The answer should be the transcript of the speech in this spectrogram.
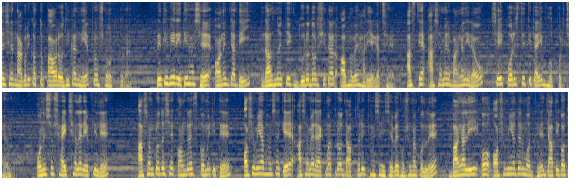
দেশের নাগরিকত্ব পাওয়ার অধিকার নিয়ে প্রশ্ন উঠত না। পৃথিবীর ইতিহাসে অনেক জাতিই রাজনৈতিক দূরদর্শিতার অভাবে হারিয়ে গেছে। আজকে আসামের বাঙালিরাও সেই পরিস্থিতিটাই ভোগ করছেন। উনিশশো ষাট সালের এপ্রিলে আসাম প্রদেশে কংগ্রেস কমিটিতে অসমীয়া ভাষাকে আসামের একমাত্র দাপ্তরিক ভাষা হিসেবে ঘোষণা করলে বাঙালি ও অসমীয়দের মধ্যে জাতিগত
